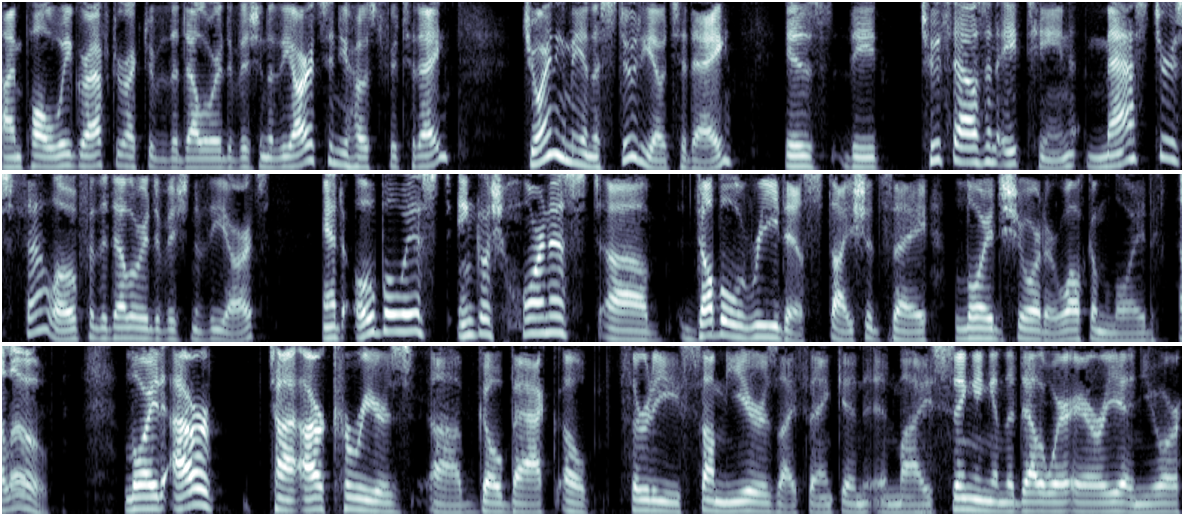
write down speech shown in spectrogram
I'm Paul Weagraff, Director of the Delaware Division of the Arts, and your host for today. Joining me in the studio today is the 2018 Masters Fellow for the Delaware Division of the Arts and oboist, English hornist, uh, double reedist, I should say, Lloyd Shorter. Welcome, Lloyd. Hello. Lloyd, our time, our careers uh, go back oh 30 some years I think and in my singing in the Delaware area and your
